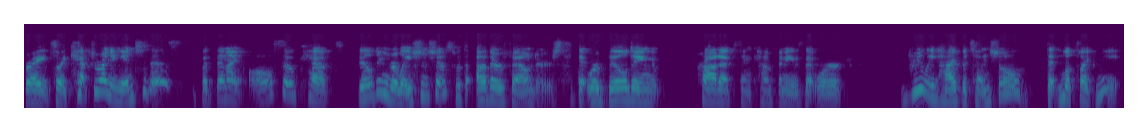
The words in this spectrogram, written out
Right. So I kept running into this, but then I also kept building relationships with other founders that were building products and companies that were really high potential that looked like me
